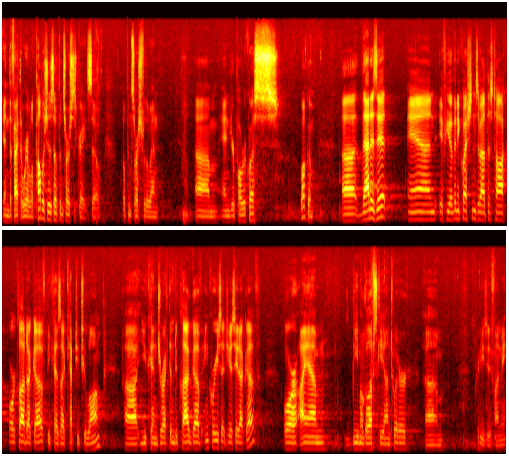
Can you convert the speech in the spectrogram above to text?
and the fact that we're able to publish this open source is great. So open source for the win. Um, and your pull requests, welcome. Uh, that is it. And if you have any questions about this talk or cloud.gov, because I kept you too long, uh, you can direct them to cloudgov inquiries at gsa.gov, or I am B. Mogilefsky on Twitter. Um, pretty easy to find me.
